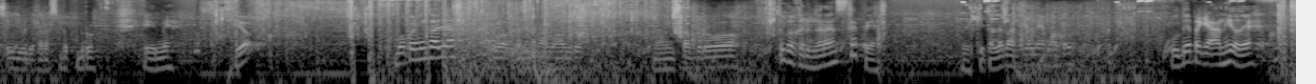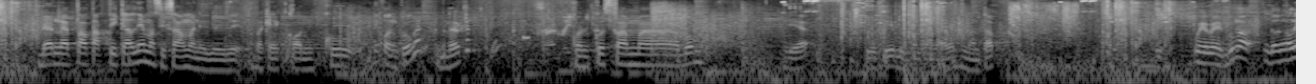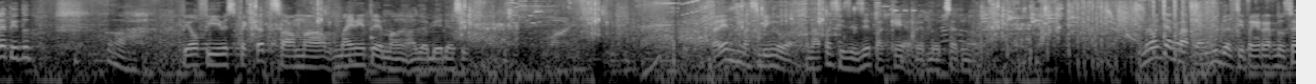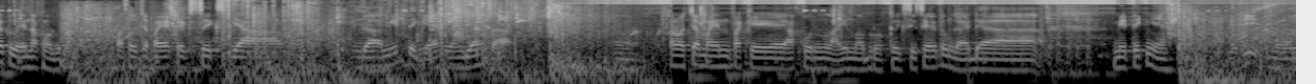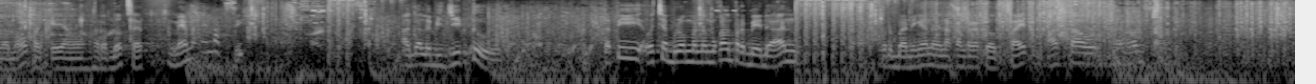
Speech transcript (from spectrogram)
Saya juga keras banget bro. Aimnya. Yuk. Bokongin saja. Wah, sama bro. Mantap bro. Itu gak kedengeran step ya? Oke, kita lihat anhilnya sama bro. Ultinya pakai anhil ya. Dan lethal taktikalnya masih sama nih Zeze pakai konku. Ini konku kan? Bener kan? Konku sama bom. Ya oke belum lain mantap. Weh weh gue gak, ngeliat itu. Ah POV spectate sama main itu emang agak beda sih. Kalian masih bingung kenapa si Zeze pakai red dot set malah Sebenernya Ocha ngerasain juga sih pakai red set tuh enak mah bro. Pas Ocha pakai Krieg Six yang nggak mythic ya yang biasa. Nah, kan Ocha main pakai akun lain mah bro. Klik sisnya itu nggak ada mythicnya. Jadi mau nggak mau pakai yang red dot set memang enak sih. Agak lebih jitu. Tapi Ocha belum menemukan perbedaan perbandingan enakan red dot sight atau iron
